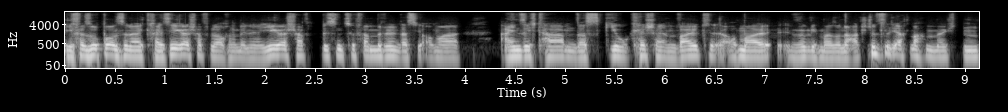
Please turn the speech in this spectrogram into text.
Ich versuche bei uns in der Kreisjägerschaft oder auch in der Jägerschaft ein bisschen zu vermitteln, dass sie auch mal Einsicht haben, dass Geocacher im Wald auch mal wirklich mal so eine Art Schnitzeljagd machen möchten,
